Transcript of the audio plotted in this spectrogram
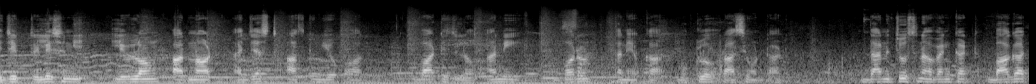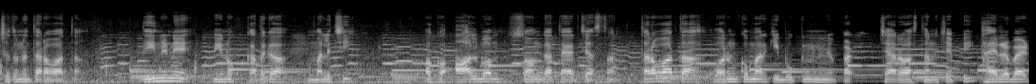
Is it relation live long or not? I just asking you all. What ఈజ్లో అని వరుణ్ తన యొక్క బుక్లో రాసి ఉంటాడు. దాన్ని చూసిన వెంకట్ బాగా చదివిన తర్వాత దీనినే నేను ఒక కథగా మలిచి ఒక ఆల్బమ్ సాంగ్గా తయారు చేస్తాను. తర్వాత వరుణ్ కుమార్కి ఈ బుక్ని నేను చేరవేస్తానని చెప్పి హైదరాబాద్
